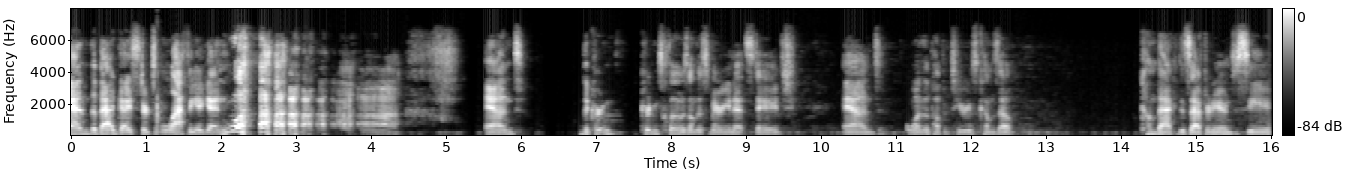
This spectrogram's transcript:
and the bad guy starts laughing again. and the curtain curtains close on this marionette stage, and one of the puppeteers comes up. Come back this afternoon to see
